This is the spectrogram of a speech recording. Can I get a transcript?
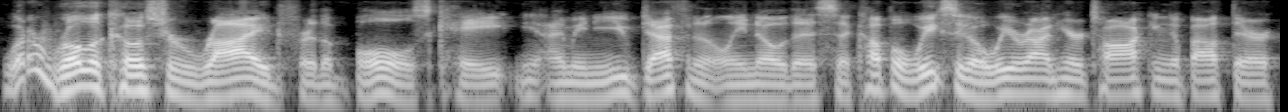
What a roller coaster ride for the Bulls, Kate. I mean, you definitely know this. A couple weeks ago, we were on here talking about their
